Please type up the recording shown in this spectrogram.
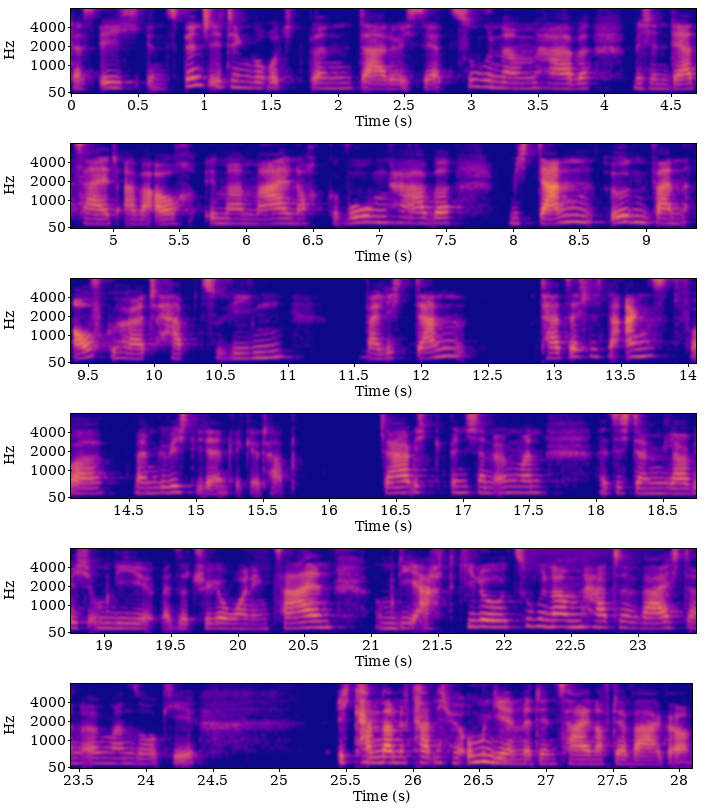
dass ich ins Binge-Eating gerutscht bin, dadurch sehr zugenommen habe, mich in der Zeit aber auch immer mal noch gewogen habe, mich dann irgendwann aufgehört habe zu wiegen, weil ich dann tatsächlich eine Angst vor meinem Gewicht wieder entwickelt habe. Da ich, bin ich dann irgendwann, als ich dann, glaube ich, um die, also Trigger Warning Zahlen, um die 8 Kilo zugenommen hatte, war ich dann irgendwann so, okay, ich kann damit gerade nicht mehr umgehen mit den Zahlen auf der Waage.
